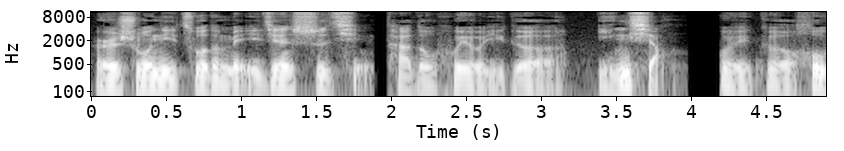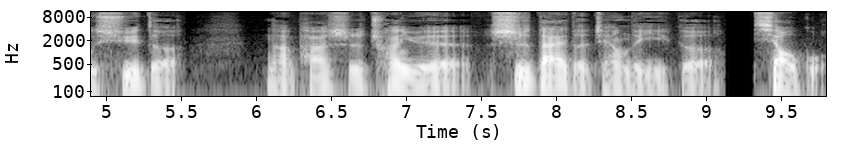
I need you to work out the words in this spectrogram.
而是说你做的每一件事情，它都会有一个影响，有一个后续的，哪怕是穿越世代的这样的一个效果。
